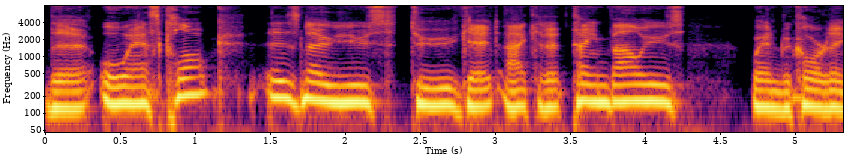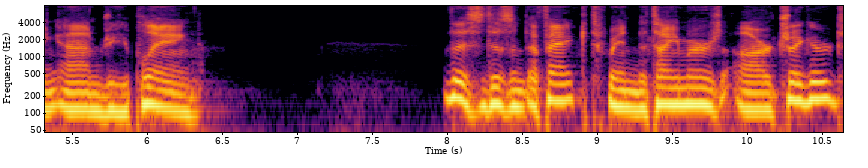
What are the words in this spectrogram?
The OS clock is now used to get accurate time values when recording and replaying. This doesn't affect when the timers are triggered,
